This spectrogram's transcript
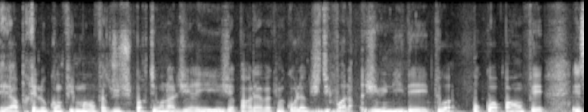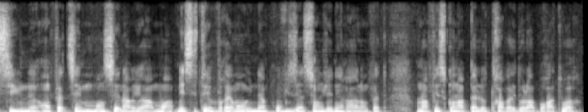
Et, et après le confinement, en fait, je suis parti en Algérie, j'ai parlé avec mes collègues, j'ai dit voilà, j'ai une idée et tout, pourquoi pas on fait. Et c'est une, en fait, c'est mon scénario à moi, mais c'était vraiment une improvisation générale, en fait. On a fait ce qu'on appelle le travail de laboratoire.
